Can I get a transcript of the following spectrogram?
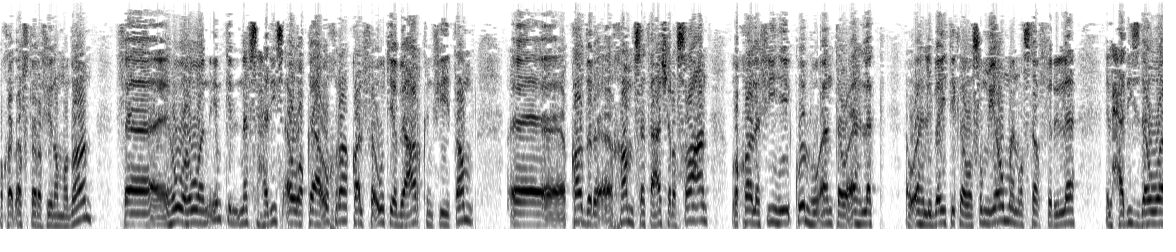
وقد أفطر في رمضان فهو هو يمكن نفس حديث أو واقعة أخرى. قال فأوتي بعرق فيه تمر آه، قدر خمسة عشر صاعا وقال فيه كله أنت وأهلك. أو أهل بيتك وصم يوما واستغفر الله. الحديث دوا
